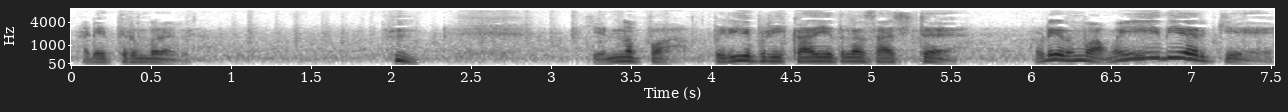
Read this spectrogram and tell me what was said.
அப்படியே திரும்புறாரு. என்னப்பா பெரிய பெரிய காரியத்தெல்லாம் சாச்சிட்ட அப்படியே ரொம்ப அமைதியா இருக்கே.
